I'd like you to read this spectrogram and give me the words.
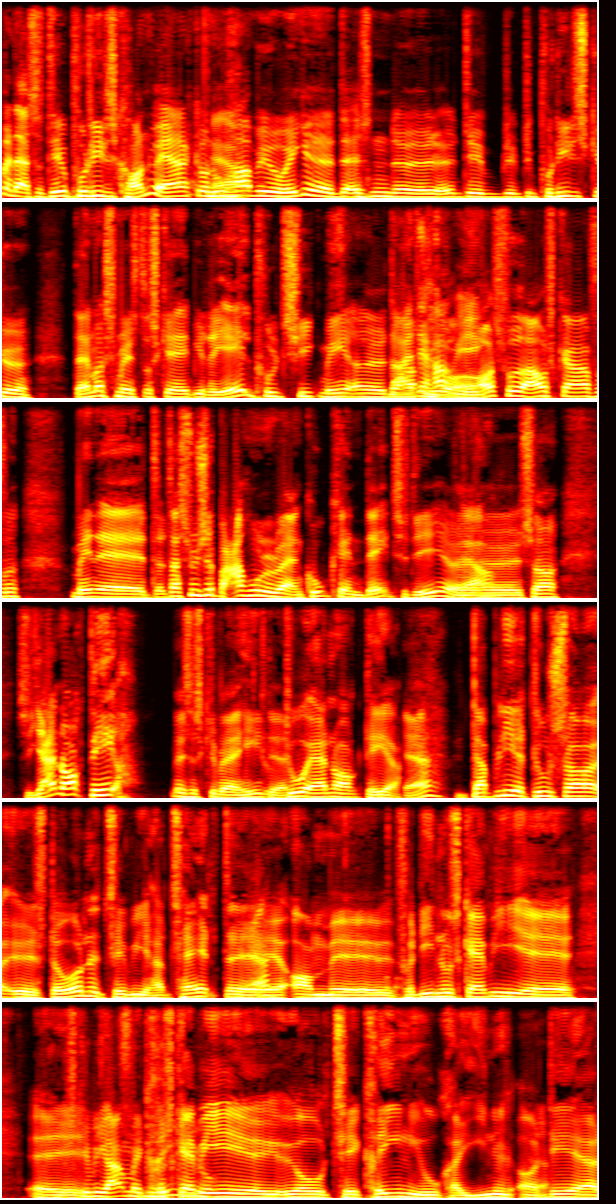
men altså det er jo politisk håndværk, og nu ja. har vi jo ikke øh, sådan, øh, det, det, det politiske Danmarksmesterskab i realpolitik mere. Øh, der Nej, har det vi har vi ikke. også fået afskaffet. Men øh, der, der synes jeg bare, hun vil være en god kandidat til det. Øh, ja. så, så jeg er nok der hvis jeg skal være helt du, du er nok der. Ja. Der bliver du så øh, stående, til vi har talt øh, ja. om... Øh, fordi nu skal vi... Øh, øh, nu skal vi i gang med krigen. Nu skal jo. vi øh, jo til krigen i Ukraine, og ja. det er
